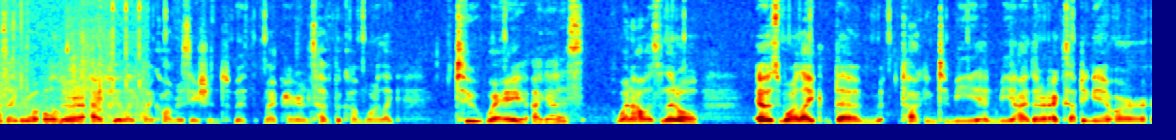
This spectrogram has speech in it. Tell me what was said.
As I grow older, I feel like my conversations with my parents have become more like two way, I guess. When I was little, it was more like them talking to me and me either accepting it or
